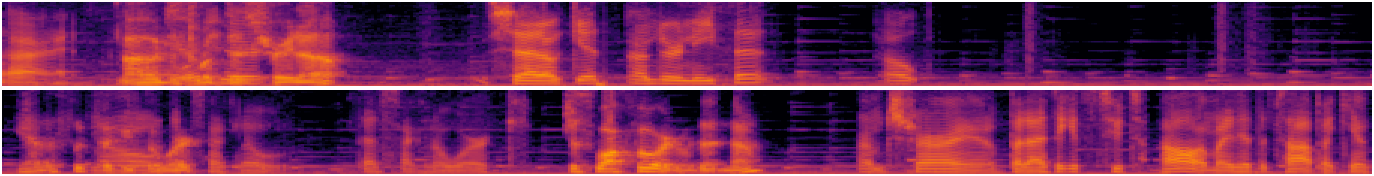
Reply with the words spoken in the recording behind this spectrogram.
All right, Oh, just lift it straight up. Shadow, get underneath it. Oh Yeah, this looks like it could work. that's not gonna. That's not gonna work. Just walk forward with it, no? I'm trying, but I think it's too tall. I might hit the top. I can't.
